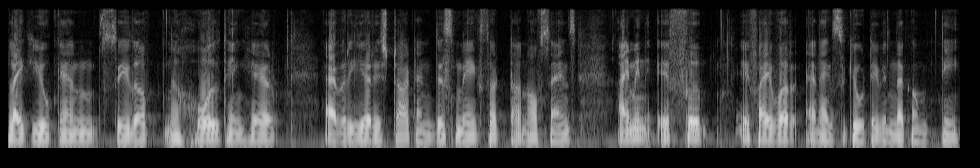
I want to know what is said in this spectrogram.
Like you can see the, the whole thing here every year start and this makes a ton of sense. I mean if uh, if i were an executive in the company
